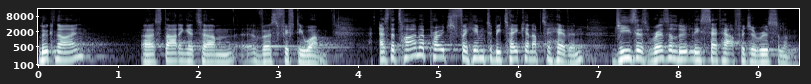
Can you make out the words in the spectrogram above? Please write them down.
Luke 9, uh, starting at um, verse 51. As the time approached for him to be taken up to heaven, Jesus resolutely set out for Jerusalem.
